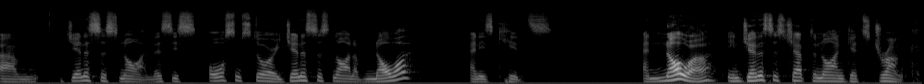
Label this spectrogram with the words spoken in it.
um, Genesis 9. There's this awesome story, Genesis 9, of Noah and his kids. And Noah in Genesis chapter 9 gets drunk.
